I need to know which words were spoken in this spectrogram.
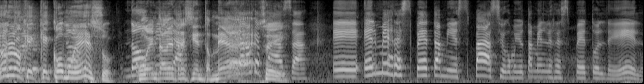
No, no, no, que, que cómo es eso. No, Cuenta de 300 mil. Mira lo que Sí. pasa. Eh, él me respeta mi espacio como yo también le respeto el de él.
